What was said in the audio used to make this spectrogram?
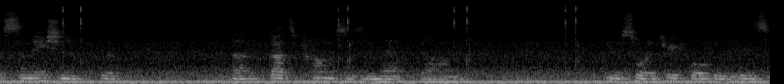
a summation of, of of God's promises in that, um, you know, sort of threefold is, is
